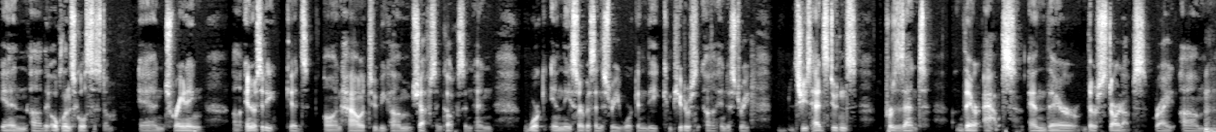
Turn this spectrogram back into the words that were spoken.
in uh, the Oakland school system and training uh, inner city kids on how to become chefs and cooks and, and work in the service industry, work in the computer uh, industry. She's had students present their apps and their their startups, right? Um, mm-hmm.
